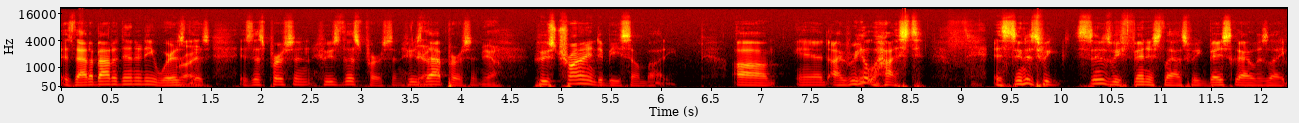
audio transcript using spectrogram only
is that about identity? Where's Right. this? Is this person? Who's this person? Who's Yeah. that person? Yeah. Who's trying to be somebody? Um, and I realized as soon as we, as soon as we finished last week, basically I was like,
